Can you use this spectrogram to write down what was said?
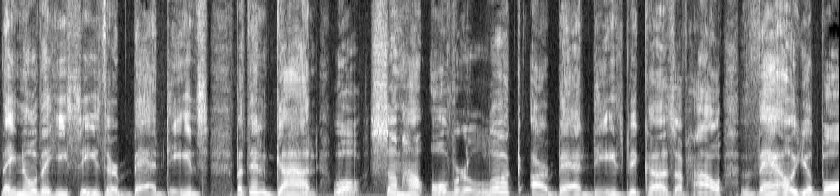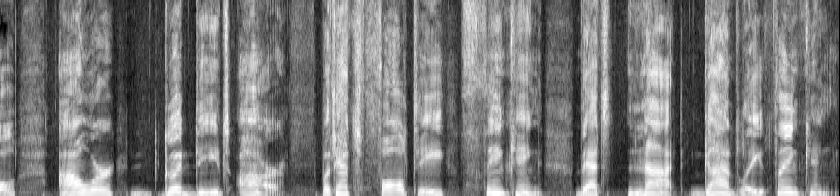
they know that He sees their bad deeds, but then God will somehow overlook our bad deeds because of how valuable our good deeds are. But that's faulty thinking. That's not godly thinking.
